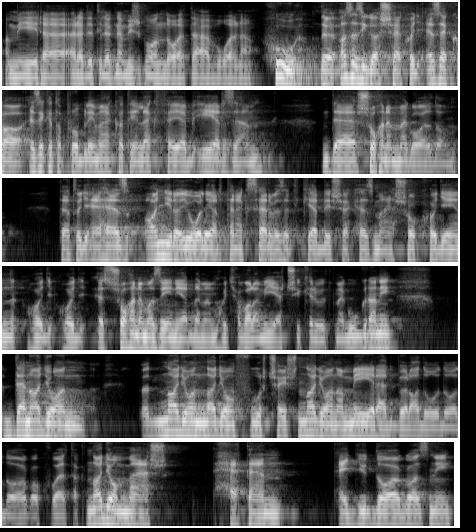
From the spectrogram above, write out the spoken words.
amire eredetileg nem is gondoltál volna. Hú, az az igazság, hogy ezek a, ezeket a problémákat én legfeljebb érzem, de soha nem megoldom. Tehát, hogy ehhez annyira jól értenek szervezeti kérdésekhez mások, hogy, én, hogy, hogy ez soha nem az én érdemem, hogyha valami ilyet sikerült megugrani, de nagyon, nagyon-nagyon furcsa és nagyon a méretből adódó dolgok voltak. Nagyon más heten együtt dolgozni,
